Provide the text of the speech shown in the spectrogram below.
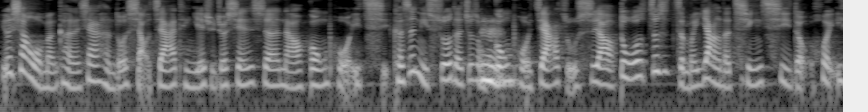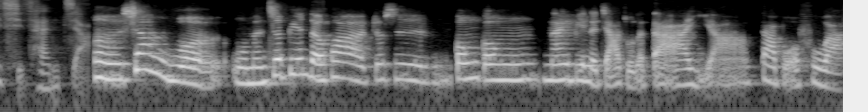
因为像我们可能现在很多小家庭，也许就先生然后公婆一起，可是你说的这种公婆家族是要多，就是怎么样的亲戚都会一起参加。嗯，像我我们这边的话，就是公公那一边的家族的大阿姨啊、大伯父啊，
